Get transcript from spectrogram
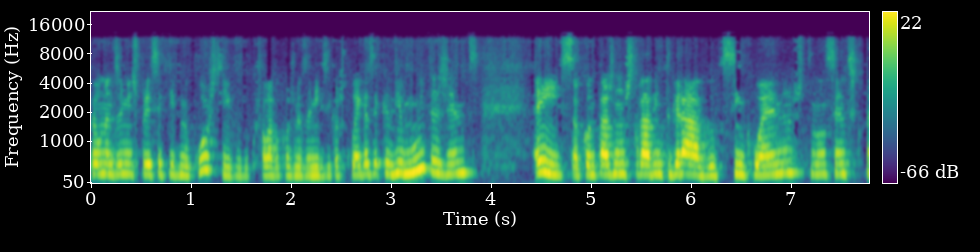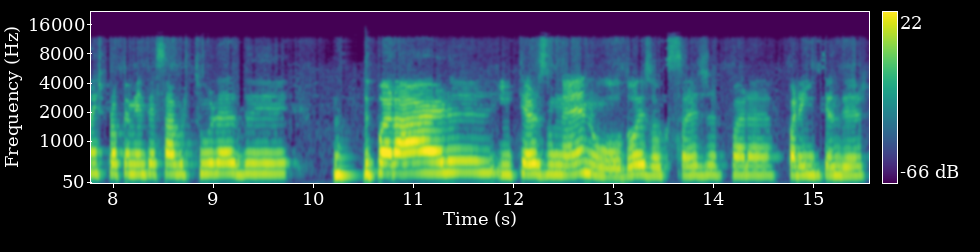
pelo menos a minha experiência que tive no curso e do que falava com os meus amigos e com os colegas, é que havia muita gente é isso, ou quando estás num mestrado integrado de 5 anos, tu não sentes que tens propriamente essa abertura de, de parar e teres um ano ou dois ou o que seja para, para entender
